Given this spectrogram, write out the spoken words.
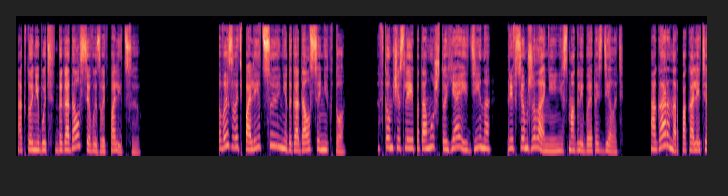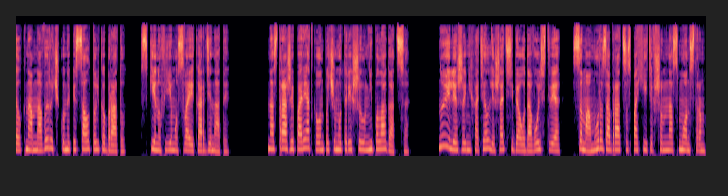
а кто-нибудь догадался вызвать полицию? Вызвать полицию не догадался никто. В том числе и потому, что я и Дина при всем желании не смогли бы это сделать. А Гарнер, пока летел к нам на выручку, написал только брату, скинув ему свои координаты. На стражей порядка он почему-то решил не полагаться. Ну или же не хотел лишать себя удовольствия самому разобраться с похитившим нас монстром.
